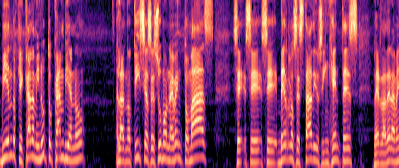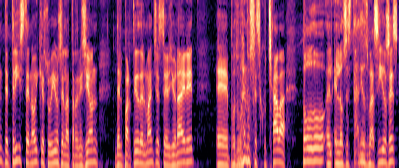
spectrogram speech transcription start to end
viendo que cada minuto cambia, ¿no? Las noticias, se suma un evento más, se, se, se- ver los estadios sin gente es verdaderamente triste, ¿no? Hoy que estuvimos en la transmisión del partido del Manchester United, eh, pues bueno, se escuchaba todo en, en los estadios vacíos. Es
